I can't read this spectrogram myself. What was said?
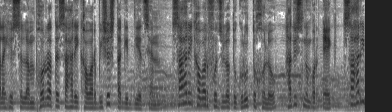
আলহিসাল্লাম ভোর রাতে সাহারি খাওয়ার বিশেষ তাগিদ দিয়েছেন। সাহারি খাওয়ার ফজিলত গুরুত্ব হল, হাদিস নম্বর এক, সাহারি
